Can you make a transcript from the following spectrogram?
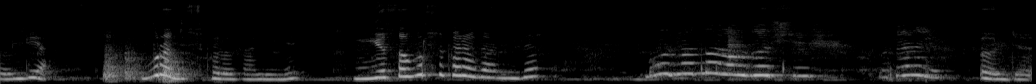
Öldü ya. Vur hadi süper özelliğini. Yiyorsa vur süper özelliğini. Uğraşır. Ödeyim. Öldü.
